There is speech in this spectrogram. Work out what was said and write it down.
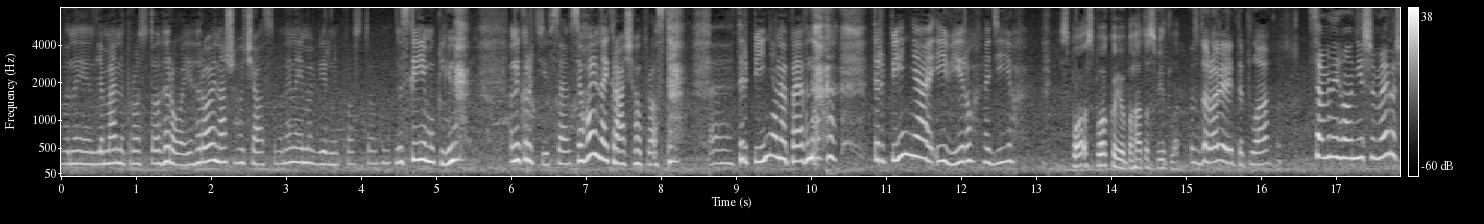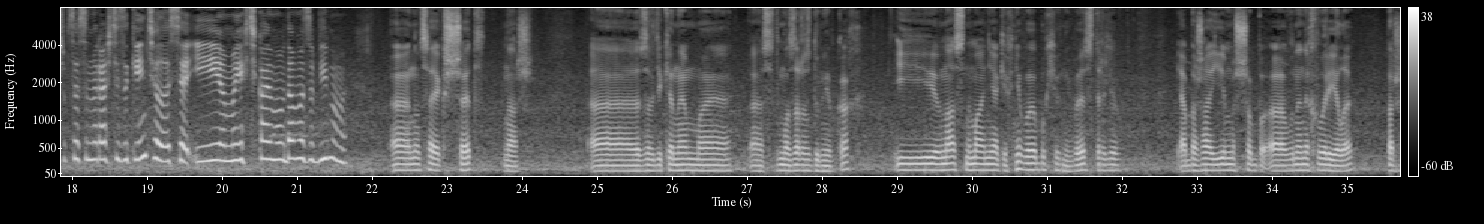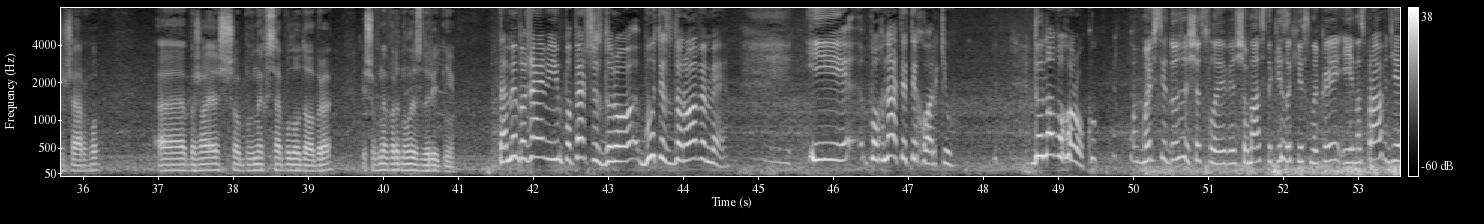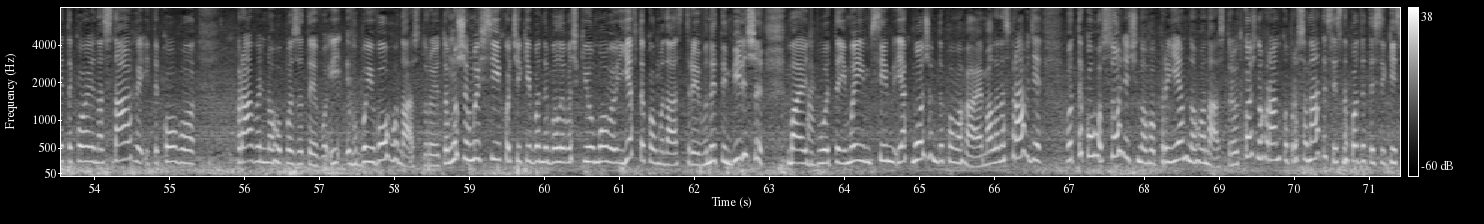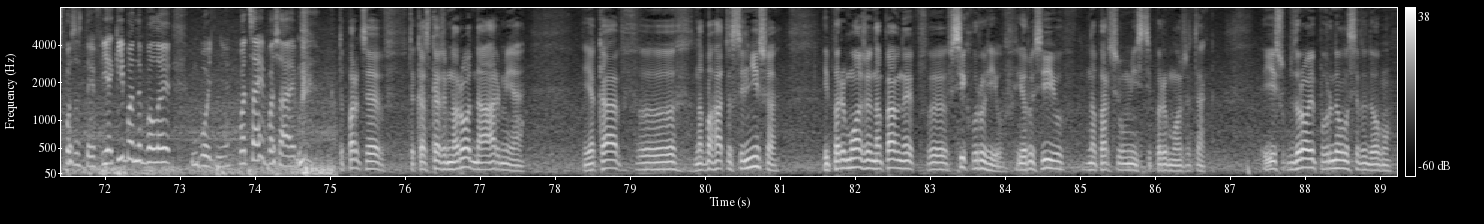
Вони для мене просто герої, герої нашого часу. Вони неймовірні, просто низький їм уклін. Вони круті, все. Всього їм найкращого просто. Е, Терпіння, напевно, терпіння і віру, надію. Спо- спокою, багато світла. здоров'я і тепла. Саме найголовніше миру, щоб це все нарешті закінчилося, і ми їх чекаємо вдома з обіймами. Е, ну, це як щит наш. Е, завдяки ним ми е, сидимо зараз в домівках. І в нас немає ніяких ні вибухів, ні вистрілів. Я бажаю їм, щоб е, вони не хворіли в першу чергу. Е, бажаю, щоб в них все було добре і щоб вони вернулись до рідні. Та ми бажаємо їм, по-перше, здоров... бути здоровими і погнати тих орків до Нового року. Ми всі дуже щасливі, що в нас такі захисники, і насправді такої наснаги і такого правильного позитиву і бойового настрою. Тому що ми всі, хоч які б не були важкі умови, є в такому настрої. Вони тим більше мають Так. бути, і ми їм всім як можемо допомагаємо. Але насправді, от такого сонячного, приємного настрою. От кожного ранку просинатися і знаходитися якийсь позитив, які б не були будні. Оце і бажаємо. Тепер це така, скажімо, народна армія, яка е, набагато сильніша і переможе, напевне, в- всіх ворогів. І Росію на першому місці переможе, так. І щоб здоров'я повернулося додому.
